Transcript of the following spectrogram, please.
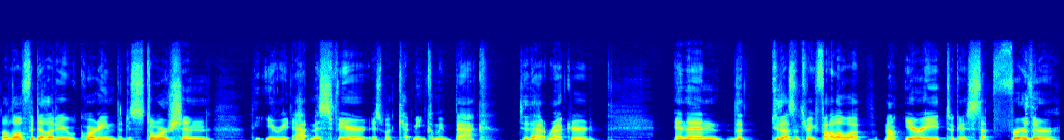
The low fidelity recording, the distortion, the eerie atmosphere is what kept me coming back to that record. And then the 2003 follow up, Mount Eerie, took it a step further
